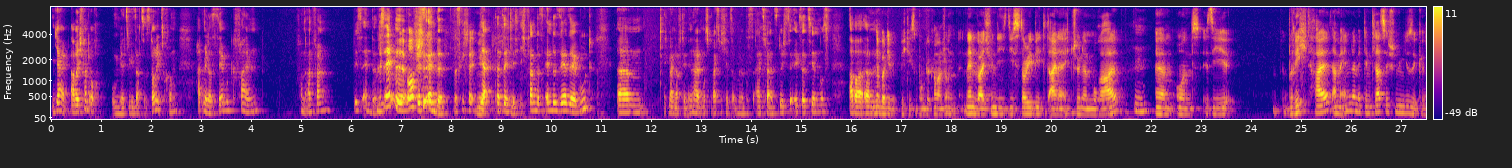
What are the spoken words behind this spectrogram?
ja, aber ich fand auch, um jetzt wie gesagt zur Story zu kommen, hat mir das sehr gut gefallen. Von Anfang bis Ende. Bis Ende, oh, Bis schön. Ende. Das gefällt mir. Ja, tatsächlich. Ich fand das Ende sehr, sehr gut. Ähm, ich meine, auf den Inhalt muss weiß ich jetzt, ob man das eins für eins durchexerzieren muss. Aber, ähm, ja, aber die wichtigsten Punkte kann man schon nennen, weil ich finde, die, die Story bietet eine echt schöne Moral mhm. ähm, und sie bricht halt am Ende mit dem klassischen Musical.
